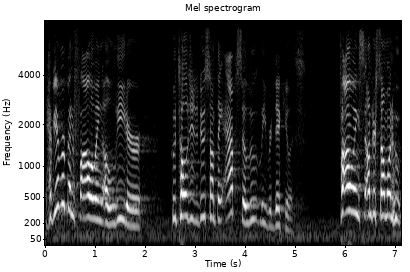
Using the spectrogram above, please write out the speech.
have you ever been following a leader who told you to do something absolutely ridiculous? Following under someone who,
